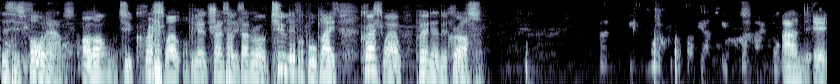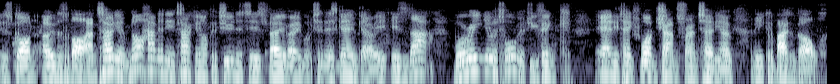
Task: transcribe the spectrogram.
This is four now. Along to Cresswell up against Trent Alexander-Arnold. Two Liverpool players. Cresswell putting in the cross. And it has gone over the bar. Antonio not having the attacking opportunities very, very much in this game, Gary. Is that worrying you at all, or do you think it only takes one chance for Antonio and he can bag a goal?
